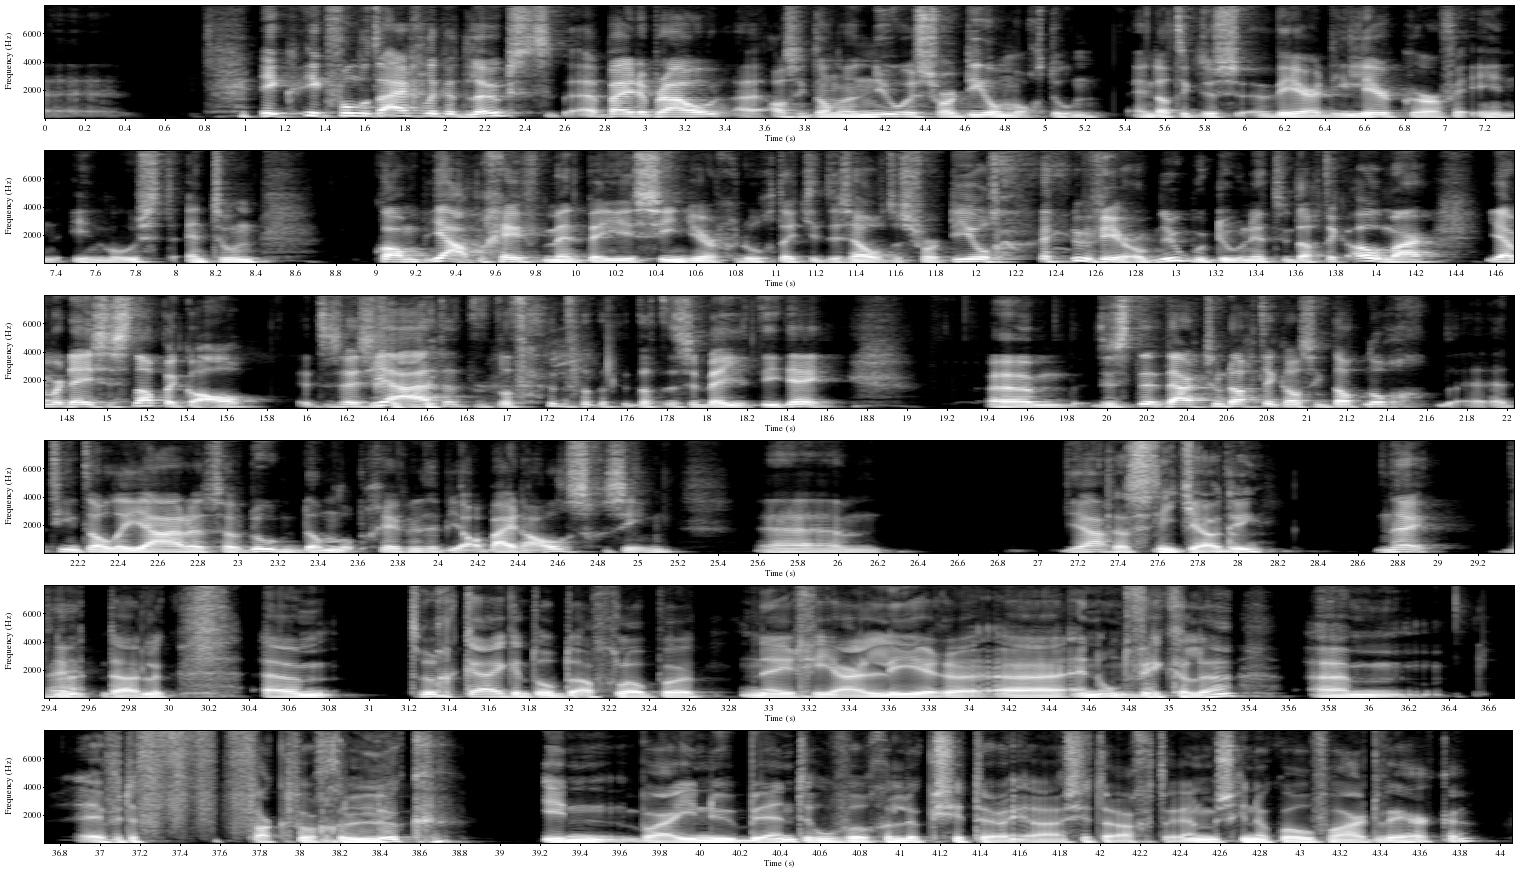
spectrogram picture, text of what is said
ik, ik vond het eigenlijk het leukst eh, bij de Brouw uh, als ik dan een nieuwe soort deal mocht doen. En dat ik dus weer die leercurve in, in moest. En toen kwam, ja, op een gegeven moment ben je senior genoeg dat je dezelfde soort deal weer opnieuw moet doen. En toen dacht ik, oh, maar, ja, maar deze snap ik al. En toen zei ze, ja, dat, dat, dat, dat is een beetje het idee. Um, dus daar, toen dacht ik, als ik dat nog uh, tientallen jaren zou doen, dan op een gegeven moment heb je al bijna alles gezien. Um, ja. Dat is niet jouw ding. Nee. nee. Duidelijk. Um, terugkijkend op de afgelopen negen jaar leren uh, en ontwikkelen. even de factor geluk in waar je nu bent. Hoeveel geluk zit er, ja, zit erachter? En misschien ook wel hoeveel hard werken?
